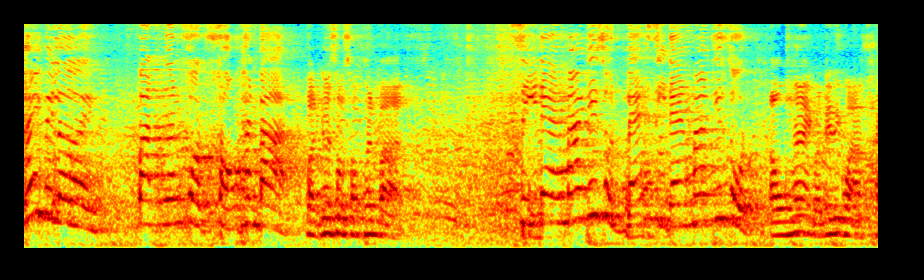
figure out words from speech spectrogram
ให้ไปเลย บัตรเงินสด 2,000 บาท บัตรเงินสด2,000 บาท สีแดงมากที่สุด แบงค์สีแดงมากที่ สุด เอาง่ายกว่านี้ดีกว่า ใคร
